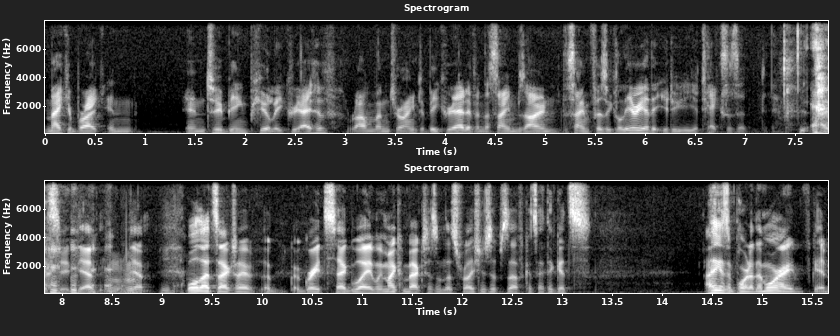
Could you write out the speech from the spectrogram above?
make a break in into being purely creative rather than trying to be creative in the same zone, the same physical area that you do your taxes in. I see. Yep. Yep. Well, that's actually a, a great segue. We might come back to some of this relationship stuff because I think it's, I think it's important. The more I get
